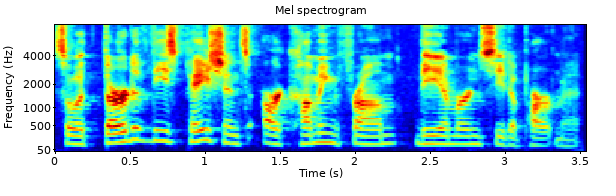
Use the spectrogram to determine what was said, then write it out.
So a third of these patients are coming from the emergency department.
